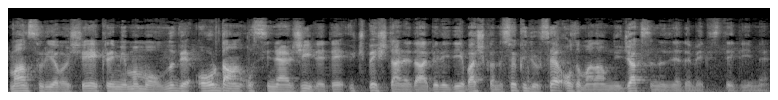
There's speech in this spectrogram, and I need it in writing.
Mansur Yavaş'ı, Ekrem İmamoğlu'nu ve oradan o sinerjiyle de 3-5 tane daha belediye başkanı sökülürse o zaman anlayacaksınız ne demek istediğimi.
